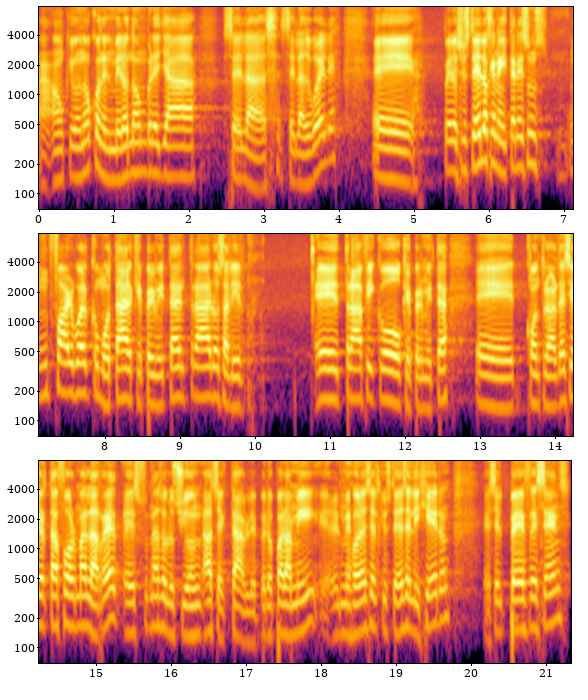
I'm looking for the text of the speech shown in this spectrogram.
aunque uno con el mero nombre ya se las, se las duele. Eh, pero si ustedes lo que necesitan es un, un, firewall como tal que permita entrar o salir eh, tráfico o que permita eh, controlar de cierta forma la red, es una solución aceptable. Pero para mí el mejor es el que ustedes eligieron, es el PFSense.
